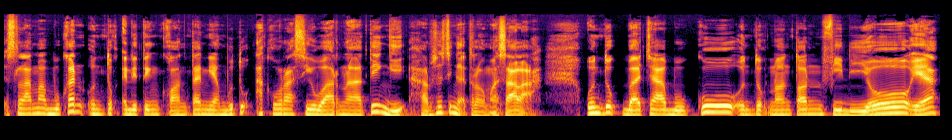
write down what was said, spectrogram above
selama bukan untuk editing konten yang butuh akurasi warna tinggi, harusnya sih nggak terlalu masalah. Untuk baca buku, untuk nonton video ya,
